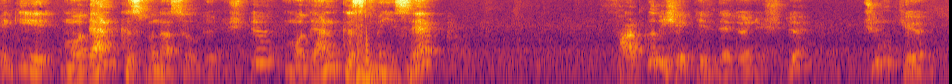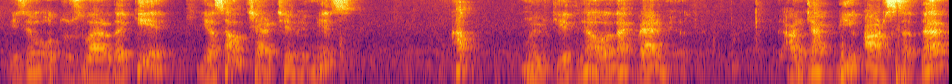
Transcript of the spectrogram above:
Peki modern kısmı nasıl dönüştü? Modern kısmı ise farklı bir şekilde dönüştü. Çünkü bizim 30'lardaki yasal çerçevemiz kat mülkiyetine olanak vermiyordu. Ancak bir arsada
